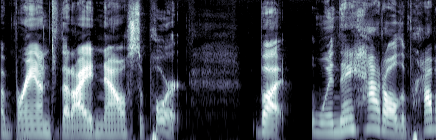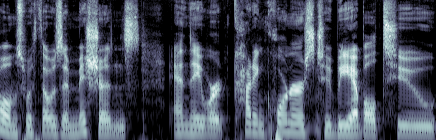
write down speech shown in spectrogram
a brand that I now support. But when they had all the problems with those emissions and they were cutting corners to be able to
